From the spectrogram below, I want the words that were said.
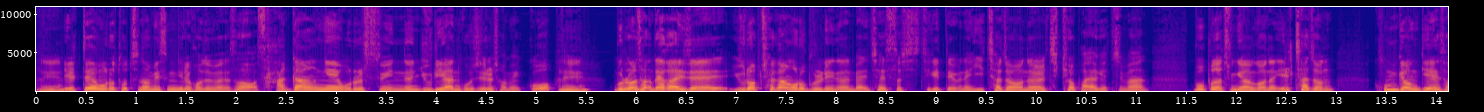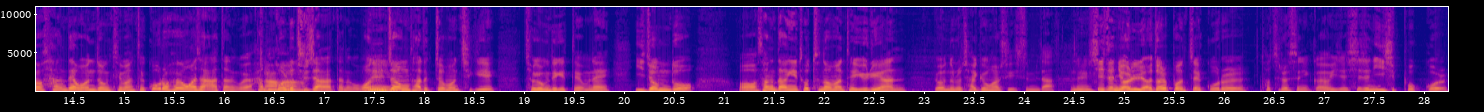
네. 1대 0으로 토트넘이 승리를 거두면서 4강에 오를 수 있는 유리한 고지를 점했고 네. 물론 상대가 이제 유럽 최강으로 불리는 맨체스터 시티이기 때문에 2차전을 지켜봐야겠지만 무엇보다 중요한 거는 1차전 홈 경기에서 상대 원정팀한테 골을 허용하지 않았다는 거예요. 한 골도 주지 않았다는 거. 원정 네. 다득점 원칙이 적용되기 때문에 이 점도 어, 상당히 토트넘한테 유리한 면으로 작용할 수 있습니다. 네. 시즌 18번째 골을 터트렸으니까요. 이제 시즌 20호 골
